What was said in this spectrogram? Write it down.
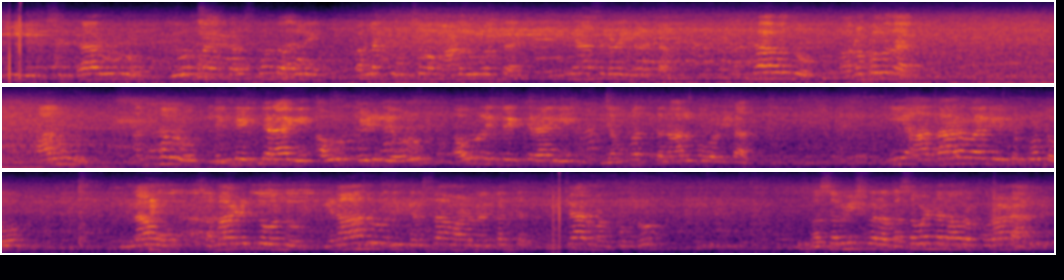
ಈ ಸಿದ್ಧಾರೂರು ಇವ್ರನ್ನ ಕರೆಸ್ಕೊಂಡು ಅಲ್ಲಿ ಪಲ್ಲಕ್ಕಿ ಉತ್ಸವ ಮಾಡಿದ್ರು ಅಂತ ವಿನ್ಯಾಸಗಳು ಹೇಳ್ತಾರೆ ಅಂಥ ಒಂದು ಅನುಭವದ ಆರೂರು ಅಂಥವರು ಲಿಂಗೈಕ್ಯರಾಗಿ ಅವರು ಕೇಳಿದೆಯವರು ಅವರು ಲಿಂಗೈಕ್ಯರಾಗಿ ಎಂಬತ್ತ ನಾಲ್ಕು ವರ್ಷ. ಈ ಆಧಾರವಾಗಿ ಇಟ್ಟುಕೊಂಡು ನಾವು ಸಮಾಜಕ್ಕೆ ಒಂದು ಏನಾದರೂ ಒಂದು ಕೆಲಸ ಮಾಡಬೇಕಂತ ವಿಚಾರ ಮಾಡಿಕೊಂಡು ಬಸವೇಶ್ವರ ಬಸವಣ್ಣನವರ ಪುರಾಣ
